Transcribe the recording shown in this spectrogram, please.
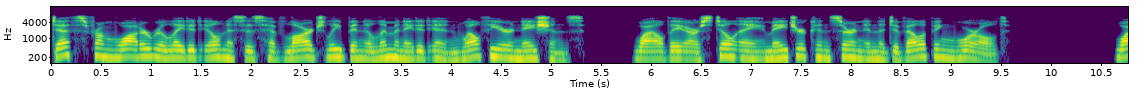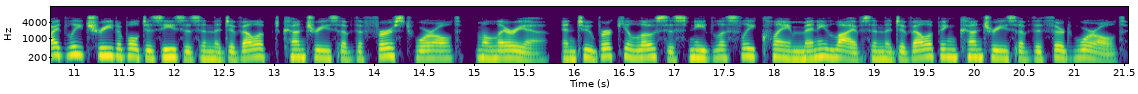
Deaths from water-related illnesses have largely been eliminated in wealthier nations, while they are still a major concern in the developing world. Widely treatable diseases in the developed countries of the First World, malaria and tuberculosis needlessly claim many lives in the developing countries of the Third World.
